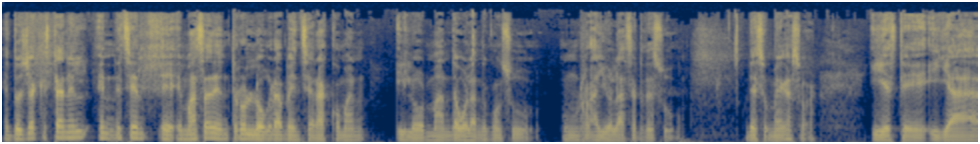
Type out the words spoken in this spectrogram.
Entonces, ya que está en el, eh, más adentro, logra vencer a Aquaman y lo manda volando con su un rayo láser de su, de su Megazord. Y este, y ya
